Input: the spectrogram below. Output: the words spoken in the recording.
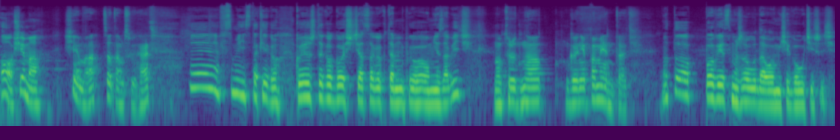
O, siema. Siema, co tam słychać? Eee, w sumie nic takiego. Kojarzysz tego gościa, co rok temu próbował mnie zabić? No trudno go nie pamiętać. No to powiedzmy, że udało mi się go uciszyć.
